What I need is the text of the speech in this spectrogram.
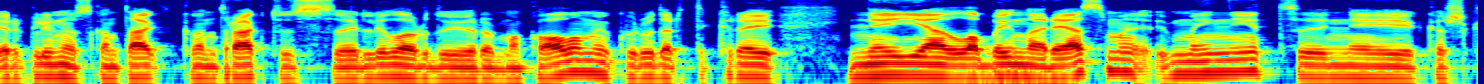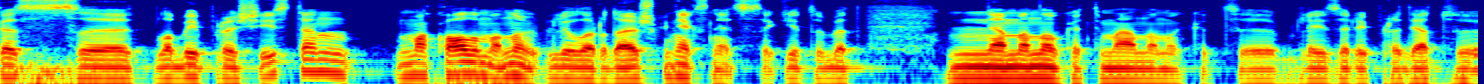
ir klinius kontraktus Lillardui ir McCollumui, kurių dar tikrai nei jie labai norės mainyti, nei kažkas labai prašys ten Makolumo, nu, Lillardo aišku, niekas neatsisakytų, bet nemanau, kad įmanoma, kad e, Blazeriai pradėtų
